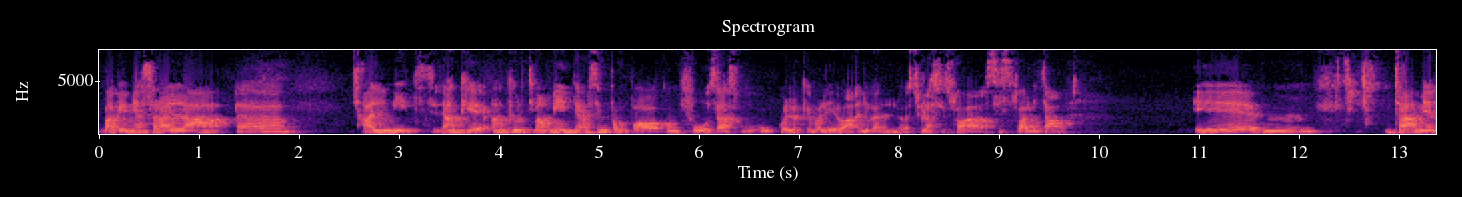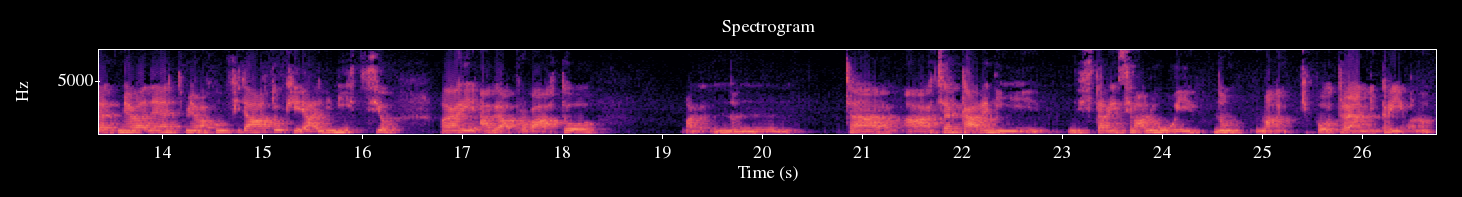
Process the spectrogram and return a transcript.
vabbè mia sorella eh, all'inizio, anche, anche, ultimamente, era sempre un po' confusa su quello che voleva a livello, sulla sessual- sessualità. E, mm, cioè, mi, detto, mi, aveva detto, mi aveva confidato che all'inizio magari aveva provato ma, non, cioè, a cercare di, di, stare insieme a lui, non, ma tipo tre anni prima, no?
